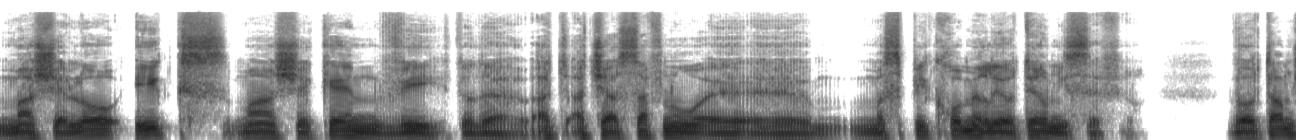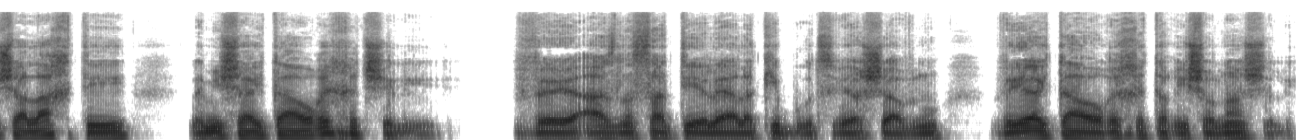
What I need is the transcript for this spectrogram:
מה שלא, X, מה שכן, V, אתה יודע, עד, עד שאספנו אה, אה, מספיק חומר ליותר מספר. ואותם שלחתי למי שהייתה העורכת שלי. ואז נסעתי אליה לקיבוץ וישבנו, והיא הייתה העורכת הראשונה שלי,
